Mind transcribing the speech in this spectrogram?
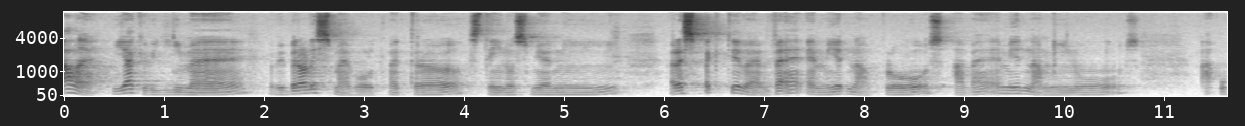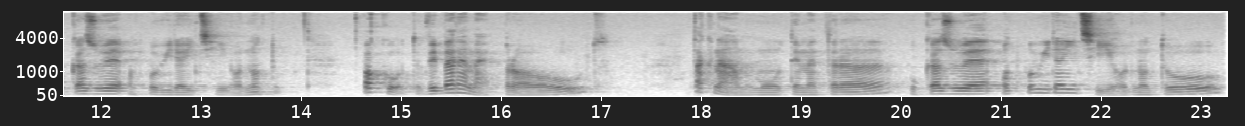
ale jak vidíme, vybrali jsme voltmetr stejnosměrný, respektive VM1 plus a VM1 minus a ukazuje odpovídající hodnotu. Pokud vybereme proud, tak nám multimetr ukazuje odpovídající hodnotu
